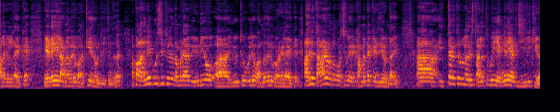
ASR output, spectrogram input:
ആളുകളുടെയൊക്കെ ഇടയിലാണ് അവർ വർക്ക് ചെയ്തുകൊണ്ടിരിക്കുന്നത്. അപ്പോൾ അതിനെക്കുറിച്ചിട്ട് നമ്മുടെ ആ വീഡിയോ യൂട്യൂബിൽ വന്നതിന് പുറകിലായിട്ട് അതിന് താഴെ വന്ന് കുറച്ച് പേര് കമന്റ് ഒക്കെ എഴുതിയുണ്ടായി ഇത്തരത്തിലുള്ള ഒരു സ്ഥലത്ത് പോയി എങ്ങനെയാണ് ജീവിക്കുക?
